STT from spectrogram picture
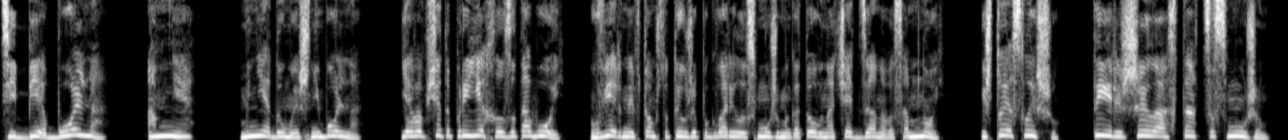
«Тебе больно? А мне? Мне, думаешь, не больно? Я вообще-то приехал за тобой, уверенный в том, что ты уже поговорила с мужем и готова начать заново со мной. И что я слышу? Ты решила остаться с мужем.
